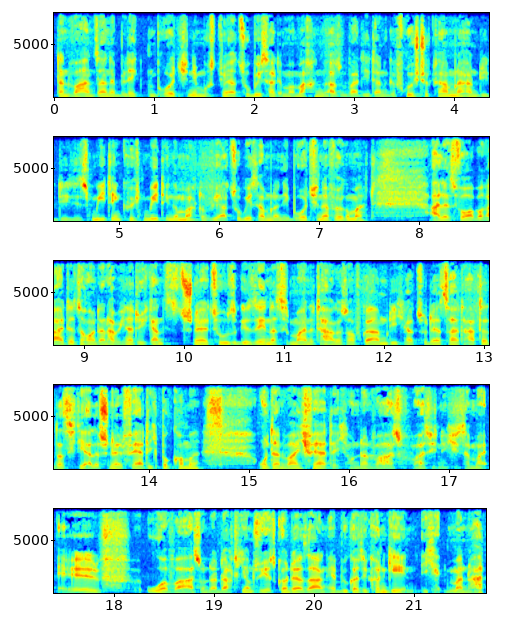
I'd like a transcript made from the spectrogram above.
dann waren seine belegten Brötchen, die mussten wir Azubis halt immer machen, also weil die dann gefrühstückt haben, dann haben die dieses Meeting, Küchenmeeting gemacht und wir Azubis haben dann die Brötchen dafür gemacht gemacht, alles vorbereitet und dann habe ich natürlich ganz schnell zugesehen, dass meine Tagesaufgaben, die ich halt zu der Zeit hatte, dass ich die alles schnell fertig bekomme und dann war ich fertig und dann war es, weiß ich nicht, ich sag mal elf Uhr war es und dann dachte ich, jetzt könnte er sagen, Herr Büker, Sie können gehen. Ich, man hat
